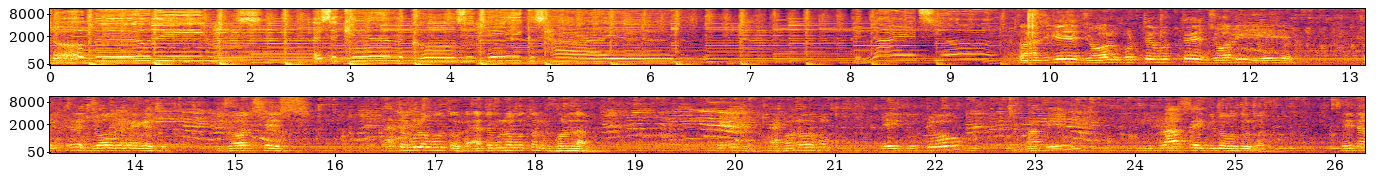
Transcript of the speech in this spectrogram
tall buildings as the chemicals, they take us higher. The night's young. তো আজকে জল ভরতে ভরতে জলই এই যে ফিল্টারে জল নেমে গেছে। জল শেষ। এতগুলো বোতল এতগুলো বোতল ভরলাম। ঠিক আছে? এখনও এই দুটো বাকি প্লাস এই দুটো বোতল বাকি। এটা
